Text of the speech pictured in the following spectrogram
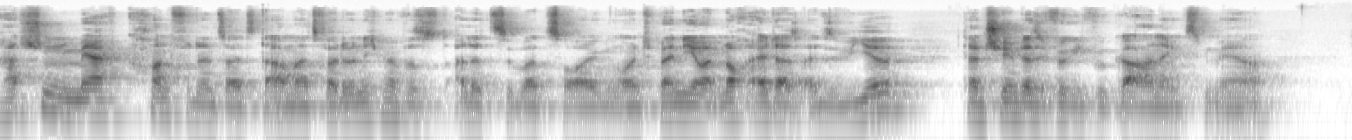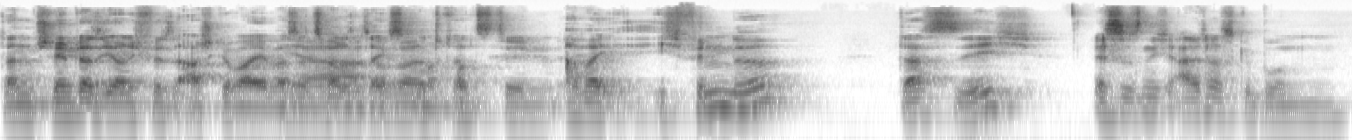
hat schon mehr Confidence als damals, weil du nicht mehr versuchst, alle zu überzeugen. Und wenn jemand noch älter ist als wir, dann schämt er sich wirklich für gar nichts mehr. Dann schämt er sich auch nicht fürs Arschgeweih, was er 2006 aber gemacht hat. trotzdem. Aber ich finde, dass sich... es ist nicht altersgebunden.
